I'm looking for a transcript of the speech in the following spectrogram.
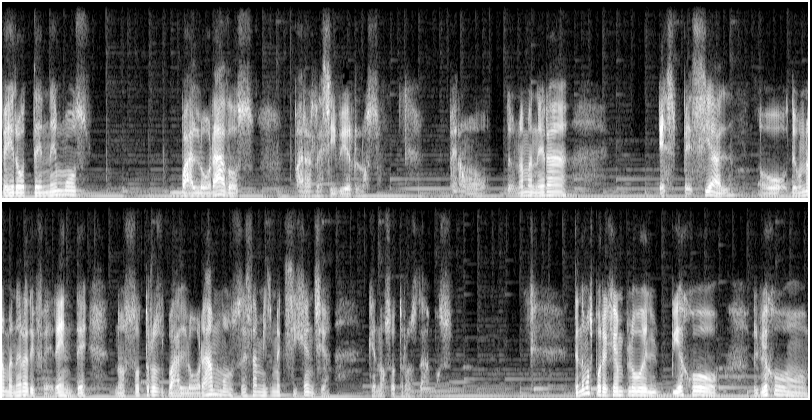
pero tenemos valorados para recibirlos. Pero de una manera especial o de una manera diferente, nosotros valoramos esa misma exigencia que nosotros damos. Tenemos, por ejemplo, el viejo, el viejo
